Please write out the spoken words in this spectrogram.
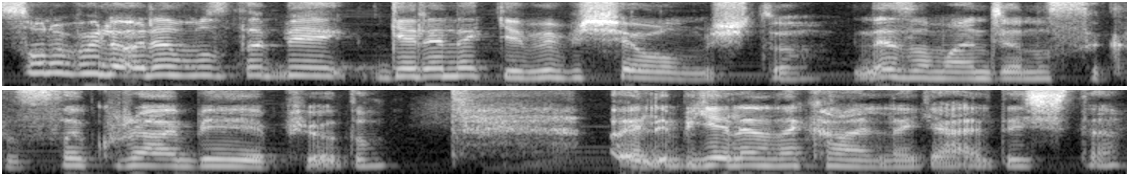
Sonra böyle aramızda bir gelenek gibi bir şey olmuştu. Ne zaman canı sıkılsa kurabiye yapıyordum. Öyle bir gelenek haline geldi işte.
